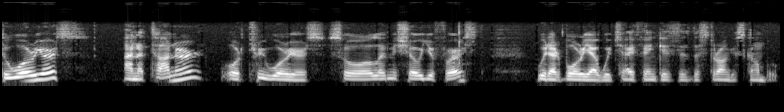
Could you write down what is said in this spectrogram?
two warriors and a tuner or three warriors. So let me show you first with Arborea which I think is, is the strongest combo.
